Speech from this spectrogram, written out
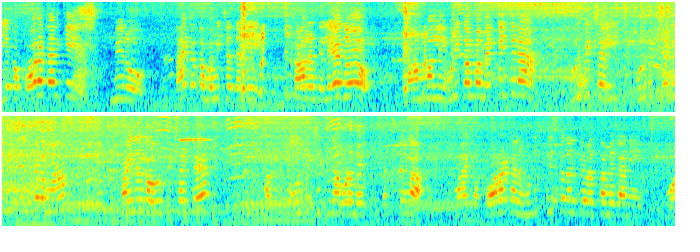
ఈ యొక్క పోరాటానికి మీరు నాయకత్వం వహించద్దండి. కావాలంటే లేదు. మా మమ్మల్ని ఉరికమ్మ మెక్కించిన ఉరిశిక్ష ఉరిశిక్ష అంటే మీకు తెలుసు కదమ్మా? ఫైనల్గా ఉరిశిక్ష ఉరి అంటే అక్కడ ఇచ్చినా కూడా మేము ఖచ్చితంగా మా యొక్క పోరాటాన్ని ముందుకు తీసుకెళ్ళడానికే వెళ్తామే కానీ మా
